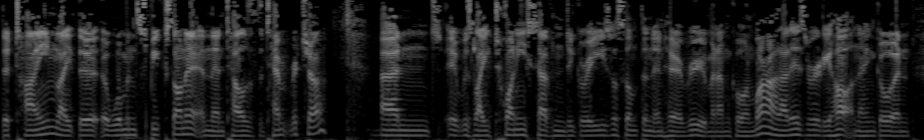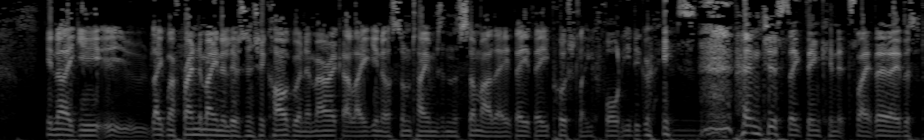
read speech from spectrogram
the time, like the a woman speaks on it, and then tells the temperature. And it was like twenty seven degrees or something in her room, and I'm going, wow, that is really hot. And then going, you know, like you, like my friend of mine who lives in Chicago in America, like, you know, sometimes in the summer they, they, they push like 40 degrees and just like thinking it's like, they're just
